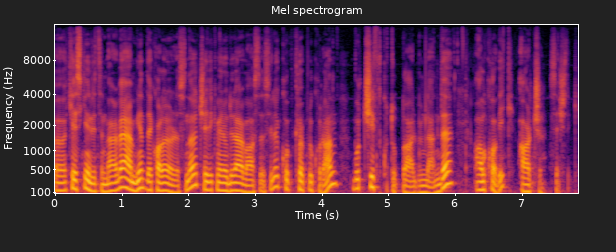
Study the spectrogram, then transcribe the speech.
Ee, keskin ritimler ve ambient dekorlar arasında çelik melodiler vasıtasıyla köprü kuran bu çift kutuplu albümden de Alkovik Arch'ı seçtik.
